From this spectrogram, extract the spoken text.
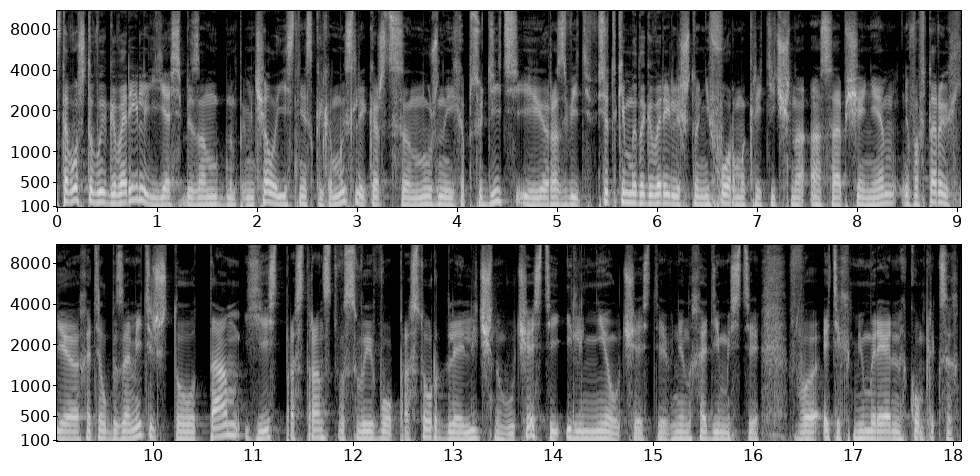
Из того, что вы говорили, я себе занудно помечал, есть несколько мыслей, кажется, нужно их обсудить и развить. Все-таки мы договорились, что не форма критична, а сообщение. Во-вторых, я хотел бы заметить, что там есть пространство своего, простор для личного участия или неучастия в ненаходимости в этих мемориальных комплексах.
